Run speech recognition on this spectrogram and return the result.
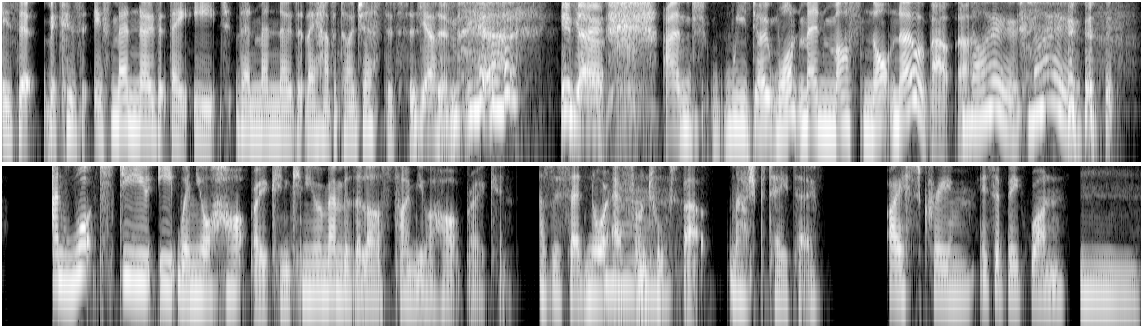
is that because if men know that they eat, then men know that they have a digestive system. Yes. yeah. you know? Yeah. And we don't want men must not know about that. No, no. And what do you eat when you're heartbroken? Can you remember the last time you were heartbroken? As I said, Nora Ephron hmm. talks about mashed potato. Ice cream is a big one. Mm.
